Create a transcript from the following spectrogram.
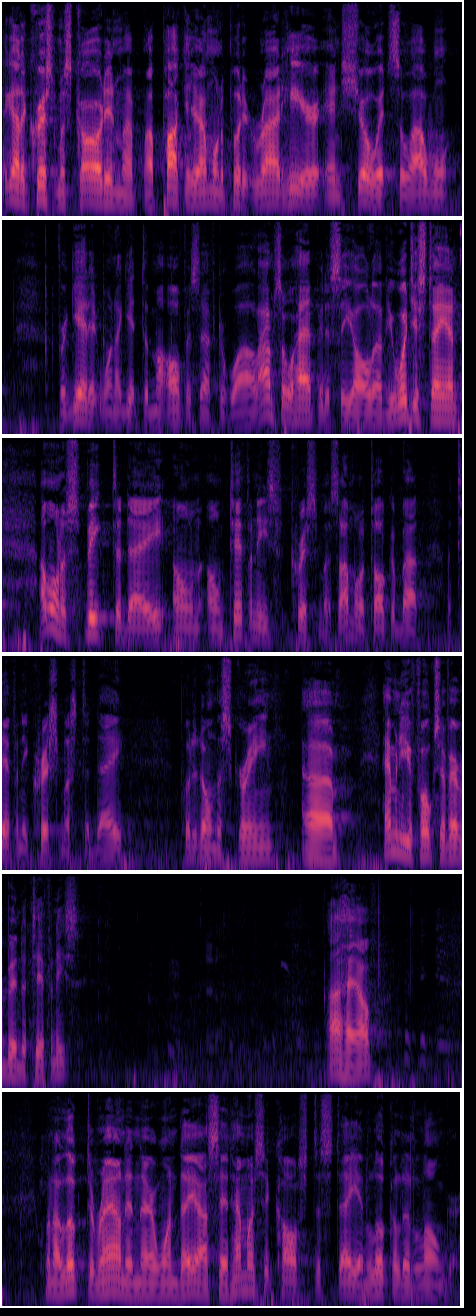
I got a Christmas card in my, my pocket here. I'm going to put it right here and show it so I won't forget it when I get to my office after a while. I'm so happy to see all of you. Would you stand? I want to speak today on, on Tiffany's Christmas. I'm going to talk about a Tiffany Christmas today. Put it on the screen. Uh, how many of you folks have ever been to Tiffany's? I have when I looked around in there one day, I said, How much it costs to stay and look a little longer?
